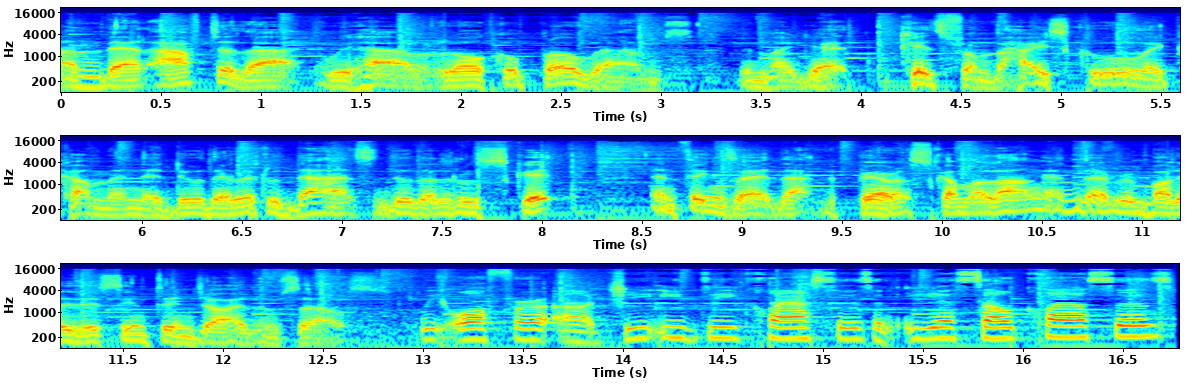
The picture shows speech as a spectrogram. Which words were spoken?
and then after that we have local programs. We might get kids from the high school. They come and they do their little dance and do their little skit and things like that. The parents come along and everybody they seem to enjoy themselves. We offer uh, GED classes and ESL classes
